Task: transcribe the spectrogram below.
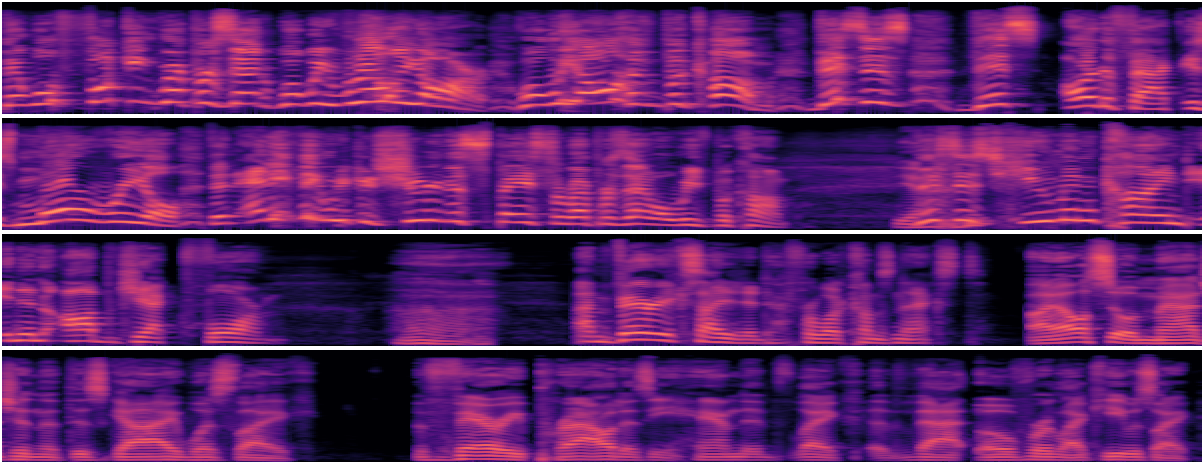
that will fucking represent what we really are, what we all have become. This is this artifact is more real than anything we could shoot into space to represent what we've become. Yeah. This is humankind in an object form. I'm very excited for what comes next. I also imagine that this guy was like very proud as he handed like that over. Like he was like,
